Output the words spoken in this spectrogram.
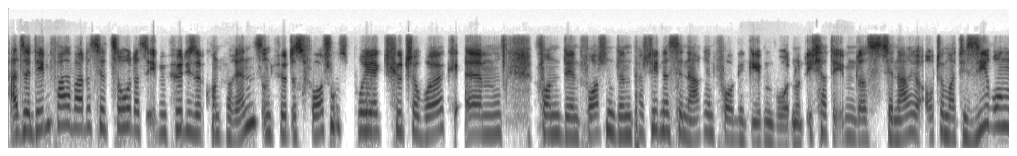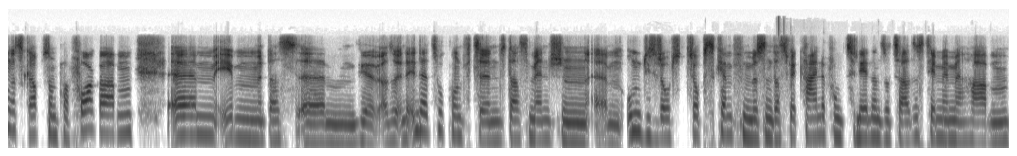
Also in dem Fall war das jetzt so, dass eben für diese Konferenz und für das Forschungsprojekt Future Work ähm, von den Forschenden verschiedene Szenarien vorgegeben wurden. Und ich hatte eben das Szenario Automatisierung. Es gab so ein paar Vorgaben, ähm, eben, dass ähm, wir also in, in, der Zukunft sind, dass Menschen ähm, um diese Jobs kämpfen müssen, dass wir keine funktionierenden Sozialsysteme mehr haben,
